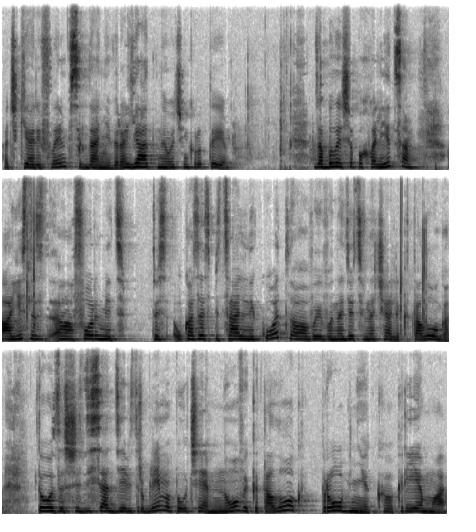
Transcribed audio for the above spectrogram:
очки oriflame всегда невероятные очень крутые. Забыла еще похвалиться. А если а, оформить то есть указать специальный код а, вы его найдете в начале каталога то за 69 рублей мы получаем новый каталог пробник крема.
